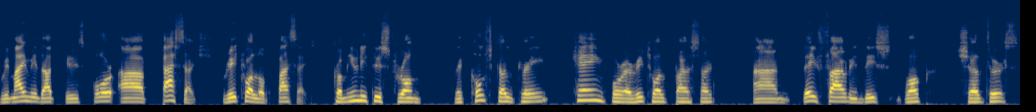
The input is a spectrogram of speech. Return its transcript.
remind me that it is for a passage, ritual of passage. Communities from the coastal plain came for a ritual passage and they found in this rock shelters,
